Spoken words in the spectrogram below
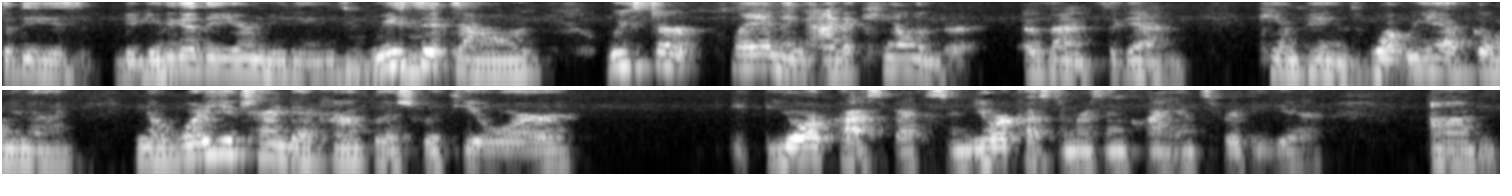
to these beginning of the year meetings, we Mhm. sit down, we start planning on a calendar events again, campaigns, what we have going on. You know, what are you trying to accomplish with your your prospects and your customers and clients for the year? Um,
